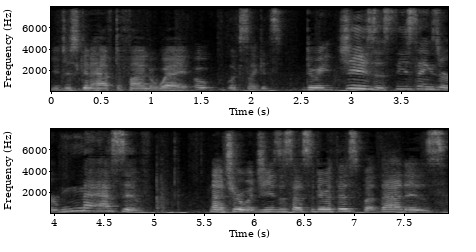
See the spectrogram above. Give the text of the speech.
You're just gonna have to find a way. Oh, looks like it's doing... Jesus, these things are massive. Not sure what Jesus has to do with this, but that is...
